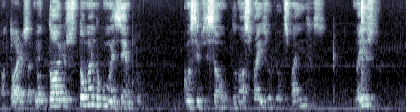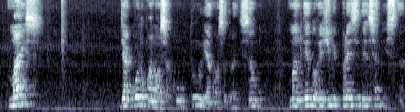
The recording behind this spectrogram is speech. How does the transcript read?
notórios, notórios tomando como exemplo Constituição do nosso país ou de outros países, não é isso? Mas, de acordo com a nossa cultura e a nossa tradição, mantendo o regime presidencialista.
